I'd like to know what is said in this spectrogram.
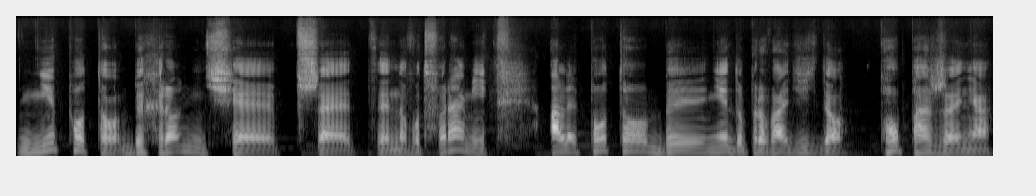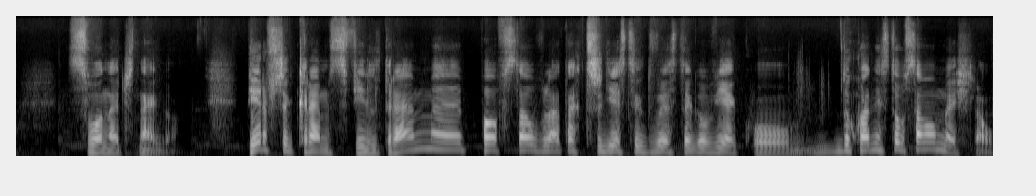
nie po to, by chronić się przed nowotworami, ale po to, by nie doprowadzić do poparzenia słonecznego. Pierwszy krem z filtrem e, powstał w latach 30. XX wieku, dokładnie z tą samą myślą.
